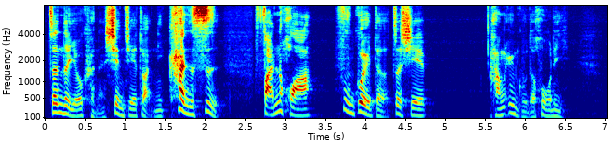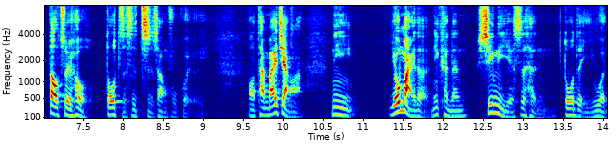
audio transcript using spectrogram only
真的有可能现阶段你看似繁华富贵的这些航运股的获利，到最后都只是纸上富贵而已。哦，坦白讲啊，你有买的，你可能心里也是很多的疑问。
